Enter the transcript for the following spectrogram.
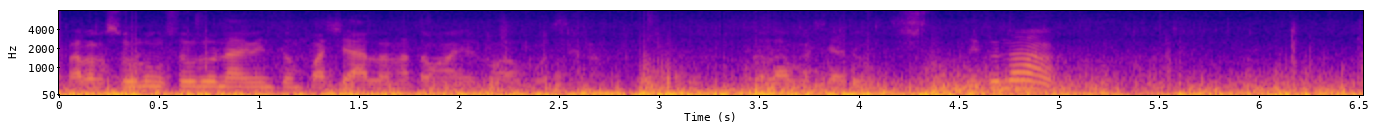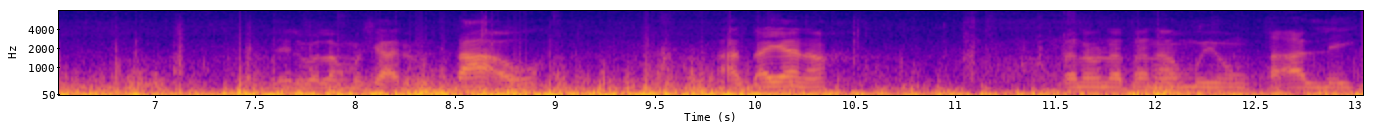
Parang sulong-sulo namin tong pasyalan na to ngayon mga boss. Ano? Wala masyadong, dito na! Dahil walang masyadong tao. At ayan no, tanaw na tanaw mo yung Taal Lake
